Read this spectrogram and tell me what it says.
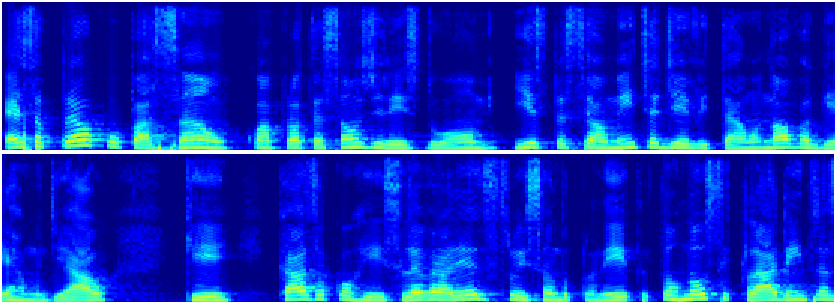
essa preocupação com a proteção aos direitos do homem, e especialmente a de evitar uma nova guerra mundial, que, caso ocorresse, levaria à destruição do planeta, tornou-se clara entre as.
